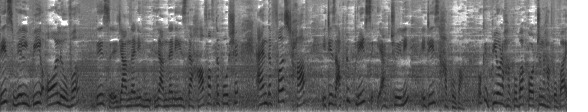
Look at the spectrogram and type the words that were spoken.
This will be all over. This jamdani jamdani is the half of the portion. And the first half it is up to plates. Actually it is hakoba. Okay. Pure hakoba cotton hakoba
